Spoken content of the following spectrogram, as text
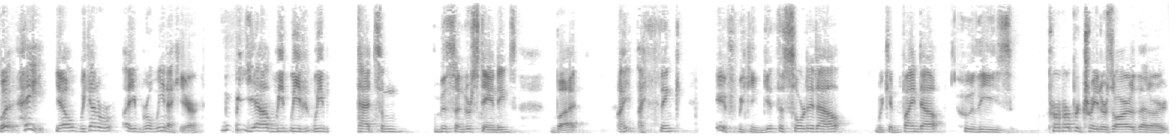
But hey, you know, we got a, a Rowena here. Yeah, we we we had some misunderstandings, but I I think if we can get this sorted out, we can find out who these perpetrators are that are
